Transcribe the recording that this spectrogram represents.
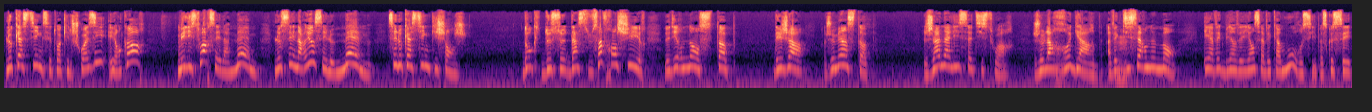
le casting, c'est toi qui le choisis, et encore. Mais l'histoire, c'est la même. Le scénario, c'est le même. C'est le casting qui change. Donc, de s'affranchir, de dire non, stop. Déjà, je mets un stop. J'analyse cette histoire. Je la regarde avec Hmm. discernement et avec bienveillance et avec amour aussi. Parce que c'est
